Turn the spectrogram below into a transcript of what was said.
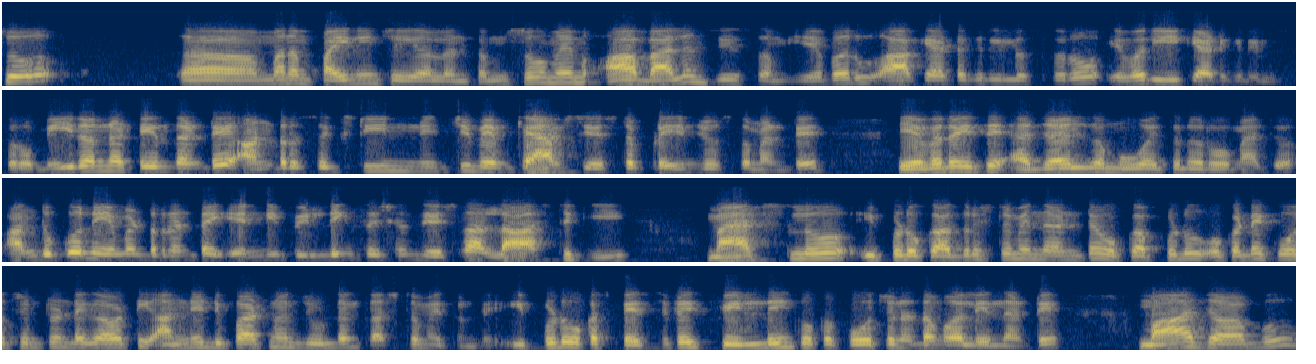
సో మనం పైనుంచి చేయాలంటాం సో మేము ఆ బ్యాలెన్స్ చేస్తాం. ఎవరు ఆ కేటగిరీలు వస్తారో ఎవరు ఈ కేటగిరీలు వస్తారో. మీరు అన్నట్టు ఏంటంటే అండర్ సిక్స్టీన్ నుంచి మేము క్యాంప్స్ చేసేటప్పుడు ఏం చూస్తామంటే ఎవరైతే అజైల్గా మూవ్ అవుతున్నారో మ్యాచ్ అందుకొని ఏమంటారంటే ఎన్ని ఫీల్డింగ్ సెషన్ చేసినా లాస్ట్కి మ్యాచ్లో ఇప్పుడు ఒక అదృష్టం ఏంటంటే ఒకప్పుడు ఒకటే కోచ్ ఉంటుండే కాబట్టి అన్ని డిపార్ట్మెంట్ చూడడం కష్టమవుతుండే. ఇప్పుడు ఒక స్పెసిఫిక్ ఫీల్డింగ్ ఒక కోచ్ ఉండడం వల్ల ఏంటంటే మా జాబ్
